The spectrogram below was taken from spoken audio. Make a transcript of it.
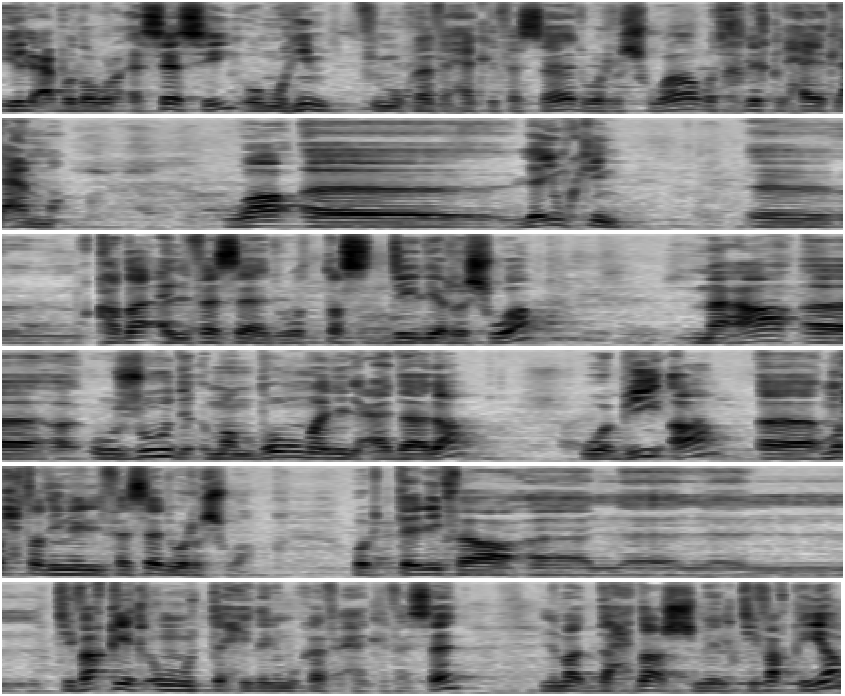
يلعب دور أساسي ومهم في مكافحة الفساد والرشوة وتخليق الحياة العامة. ولا يمكن قضاء الفساد والتصدي للرشوة مع آه، وجود منظومة للعدالة وبيئة آه، محتضنة للفساد والرشوة. وبالتالي فاتفاقية الأمم المتحدة لمكافحة الفساد المادة 11 من الاتفاقية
